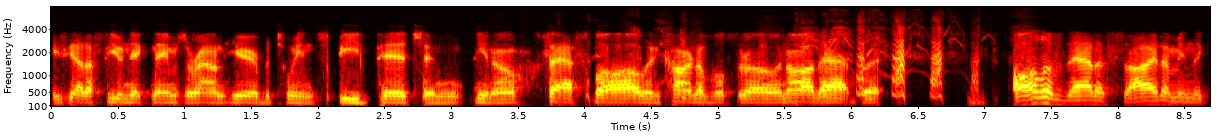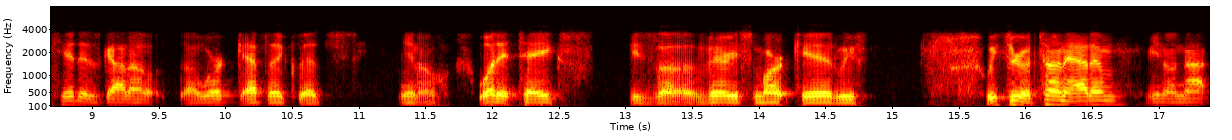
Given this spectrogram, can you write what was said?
he's got a few nicknames around here between speed pitch and you know fastball and carnival throw and all that. But all of that aside, I mean, the kid has got a, a work ethic that's you know what it takes he's a very smart kid. we've we threw a ton at him. You know, not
